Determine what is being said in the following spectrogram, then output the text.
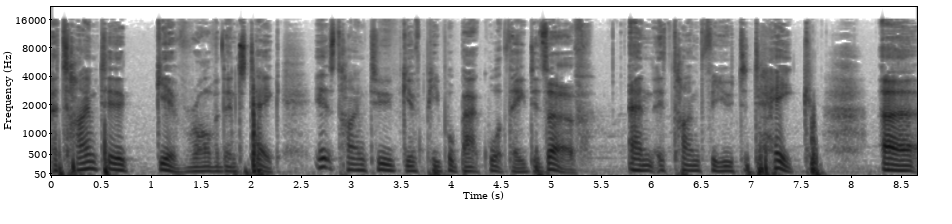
a time to give rather than to take, it's time to give people back what they deserve and it's time for you to take uh,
